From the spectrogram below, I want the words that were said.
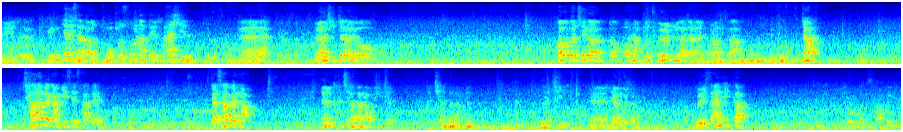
이 굉장히 싸다고 종목도 소원한데 사실. 예. 예, 진짜로요. 거기도 제가 또뭐 하나 또 조율 들어가잖아요. 호랑스가. 자, 400안 계세요, 400. 자, 400만. 내일 같이 갖다 나오시죠. 같이 갖다 나오겠다. 같이. 예, 이양 보자. 왜 싸니까? 그러면 400 밑으로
